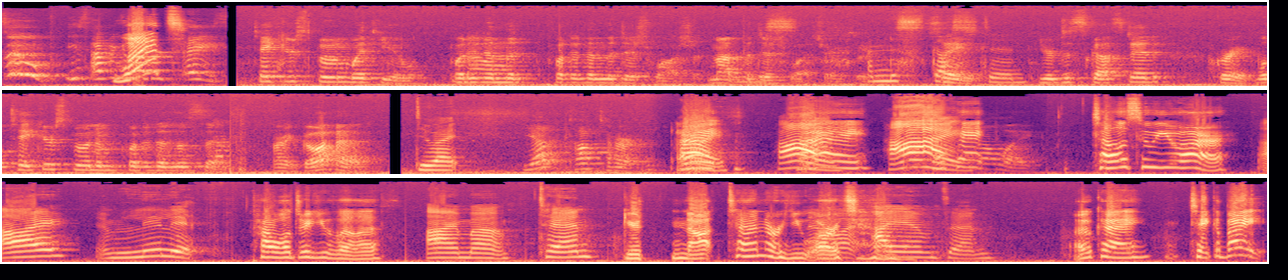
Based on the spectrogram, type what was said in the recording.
soup. He's having What? another taste. Take your spoon with you. Put it in the put it in the dishwasher. Not the dis- dishwasher. I'm disgusted. Sink. You're disgusted. Great. Well, take your spoon and put it in the sink. All right, go ahead. Do I? Yep. Talk to her. All right. Hi. Hi. Hi. Okay. Like. Tell us who you are. I am Lilith. How old are you, Lilith? I'm uh, 10. You're not 10 or you No, are I- 10? I am 10. Okay. Take a bite.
